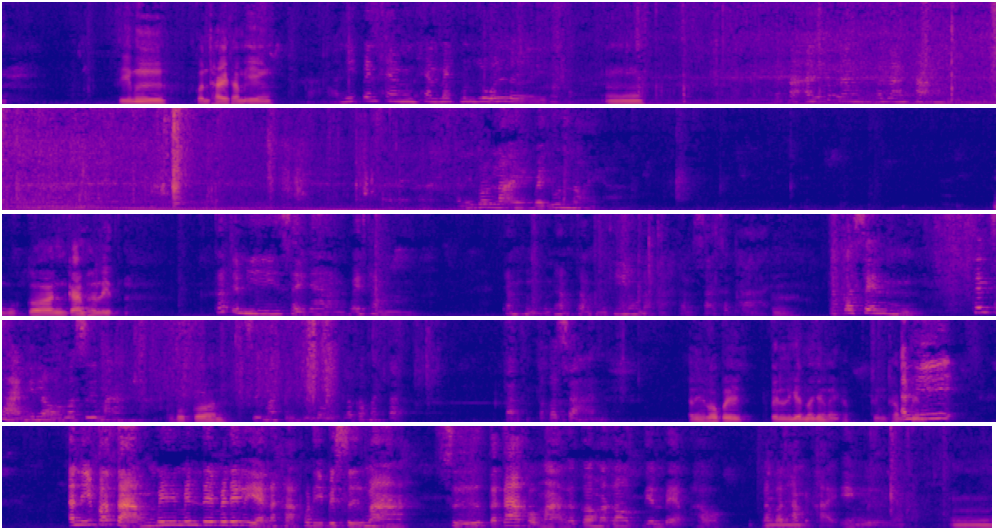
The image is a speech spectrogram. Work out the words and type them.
ฝีมือคนไทยทำเองค่ะอันนี้เป็นแฮนด์แฮนด์แม็กล้วนๆเลยนะคะอืมนะคะอันนี้กำลังกำลังทำอะไรคะอันนี้รุ่นลายวัยรุ่นหน่อยค่ะ อุปกรณ์การผลิต ก็จะมีใส่ยางไว้ทำทำหุ่นทำทำหุ่นหิ้วนะคะทำสายสะพาย อ่าแล้วก็เส้นเส้นสายนี้เรามาซื้อมา อุปกรณ์ซื้ซื้อมาเป็นกิโลแล้วก็มาตัด ตัดแล้วก็สาร อันนี้เราไปไปเรียนมาจากไหนครับ ถึงทำอันเป็นนี้ อันนี้ภาษาไม่ไม่ได้ไม่ได้เรียนนะคะ พอดีไปซื้อมา ซื้อตะกร้าเขามา แล้วก็มาลอกเรียนแบบเขา แล้วก็ทำไปขายเองเลยนะคะอืม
